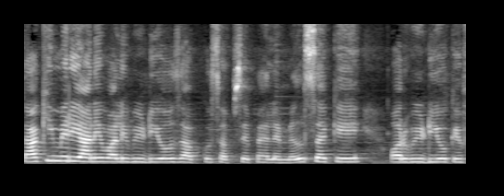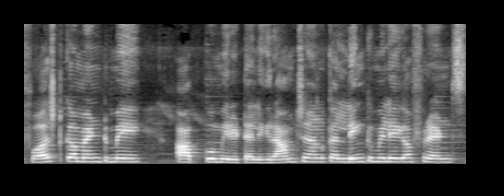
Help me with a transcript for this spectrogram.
ताकि मेरी आने वाली वीडियोज़ आपको सबसे पहले मिल सके और वीडियो के फ़र्स्ट कमेंट में आपको मेरे टेलीग्राम चैनल का लिंक मिलेगा फ्रेंड्स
